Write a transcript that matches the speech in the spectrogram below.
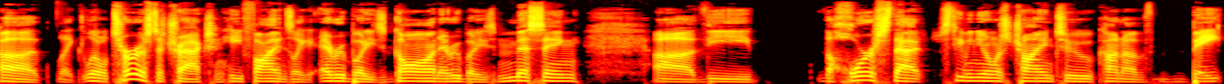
uh like little tourist attraction he finds like everybody's gone everybody's missing uh the the horse that Steven Yeun was trying to kind of bait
